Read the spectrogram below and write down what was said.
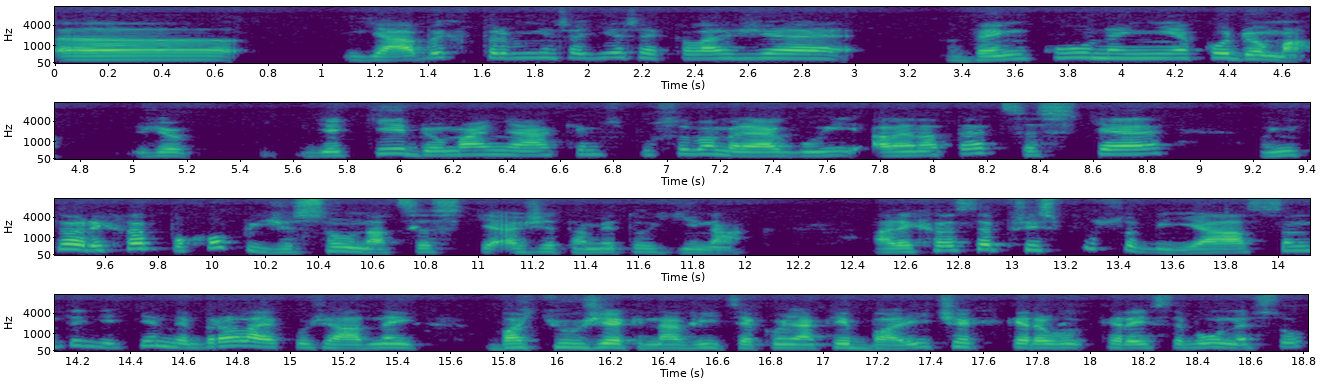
Eh, já bych v první řadě řekla, že venku není jako doma, že děti doma nějakým způsobem reagují, ale na té cestě oni to rychle pochopí, že jsou na cestě a že tam je to jinak. A rychle se přizpůsobí. Já jsem ty děti nebrala jako žádný baťužek navíc, jako nějaký balíček, který, který sebou nesu.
